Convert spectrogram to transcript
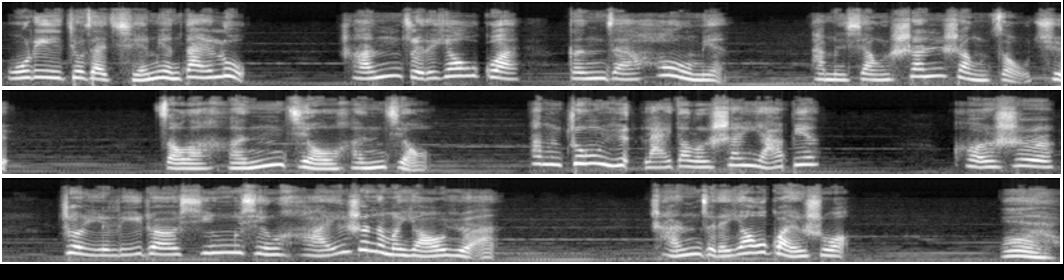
狐狸就在前面带路，馋嘴的妖怪跟在后面。他们向山上走去，走了很久很久，他们终于来到了山崖边。可是，这里离着星星还是那么遥远。馋嘴的妖怪说：“哎呀，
